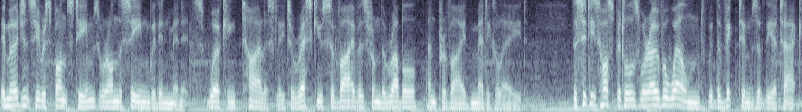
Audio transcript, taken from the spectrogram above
Emergency response teams were on the scene within minutes, working tirelessly to rescue survivors from the rubble and provide medical aid. The city's hospitals were overwhelmed with the victims of the attack,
